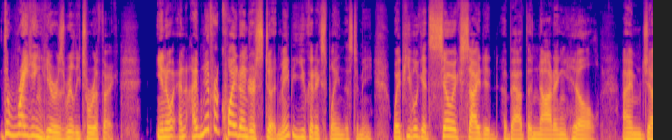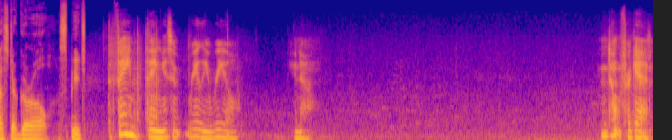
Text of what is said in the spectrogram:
the writing here is really terrific. You know, and I've never quite understood, maybe you could explain this to me, why people get so excited about the Notting Hill, I'm just a girl speech. The fame thing isn't really real, you know. And don't forget,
